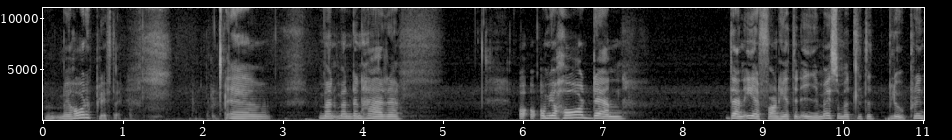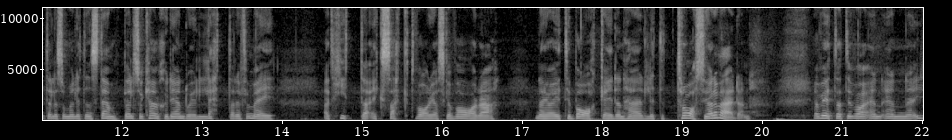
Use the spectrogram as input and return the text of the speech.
Men jag har upplevt det. Ehm, men, men den här... eh, Om jag har den, den erfarenheten i mig som ett litet blueprint eller som en liten stämpel så kanske det ändå är lättare för mig att hitta exakt var jag ska vara när jag är tillbaka i den här lite trasigare världen. Jag vet att det var en, en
